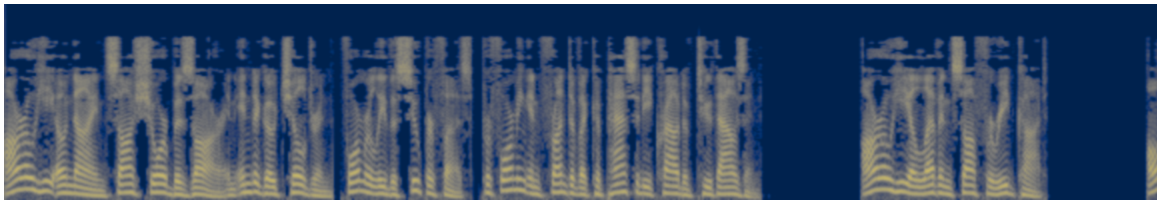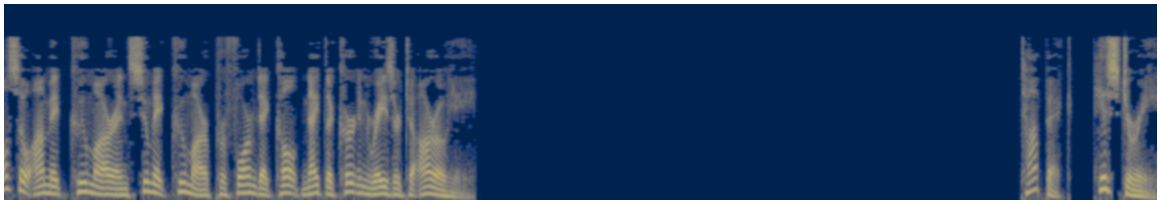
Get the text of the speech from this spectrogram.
Arohi 09 saw Shore Bazaar and Indigo Children, formerly the Superfuzz, performing in front of a capacity crowd of 2,000. Arohi 11 saw Faridkot. Also Amit Kumar and Sumit Kumar performed at Cult Night the curtain raiser to Aarohi. History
